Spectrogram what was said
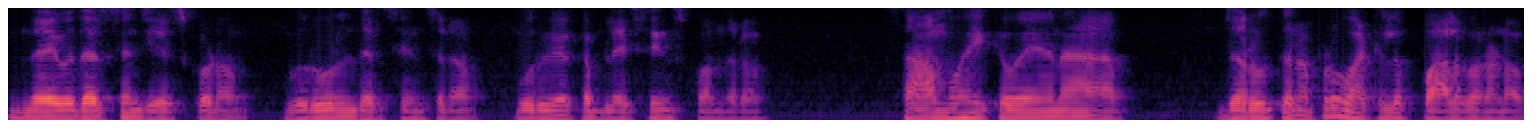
దైవ దర్శనం చేసుకోవడం గురువులను దర్శించడం గురువు యొక్క బ్లెస్సింగ్స్ పొందడం సామూహికమైన జరుగుతున్నప్పుడు వాటిలో పాల్గొనడం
